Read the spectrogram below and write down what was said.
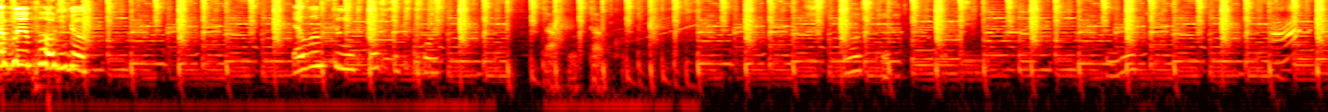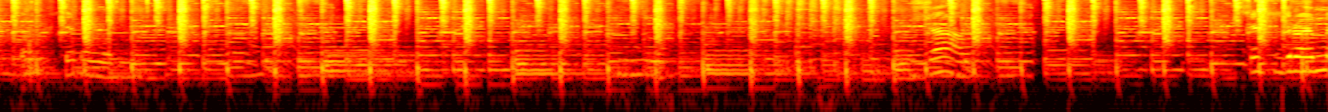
я выполню. Я выполню то, что такое. Так, вот так вот. Что, что? Сейчас устроим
